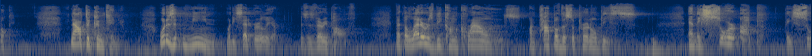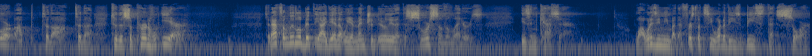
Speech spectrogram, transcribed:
Okay. Now to continue. What does it mean, what he said earlier? This is very powerful. That the letters become crowns on top of the supernal beasts. And they soar up. They soar up to the, to the, to the supernal ear. So that's a little bit the idea that we had mentioned earlier that the source of the letters is in Kesser. Wow, what does he mean by that? First, let's see what are these beasts that soar.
